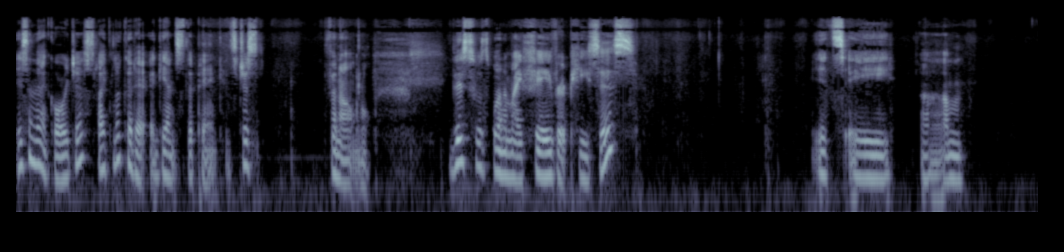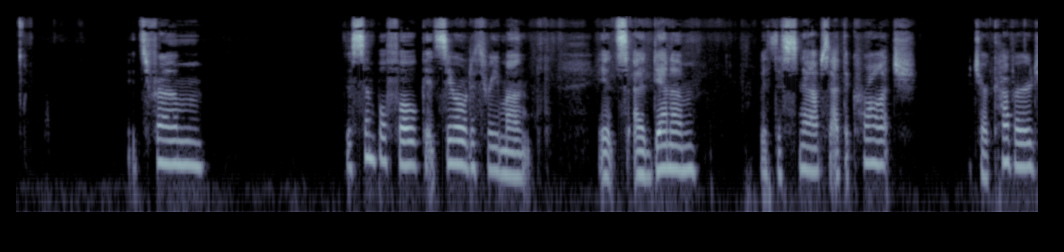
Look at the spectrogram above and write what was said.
Isn't that gorgeous? Like, look at it against the pink. It's just phenomenal. This was one of my favorite pieces. It's a, um, it's from the Simple Folk. It's zero to three month. It's a denim with the snaps at the crotch, which are covered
